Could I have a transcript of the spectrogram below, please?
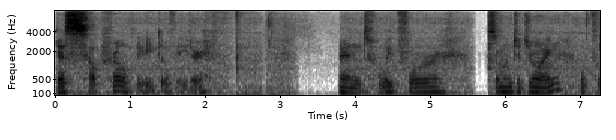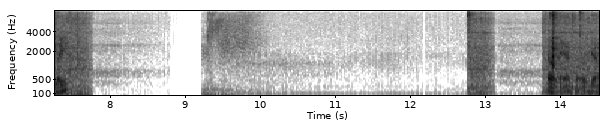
guess I'll probably go Vader. And wait for someone to join, hopefully. Oh yeah, there we go.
